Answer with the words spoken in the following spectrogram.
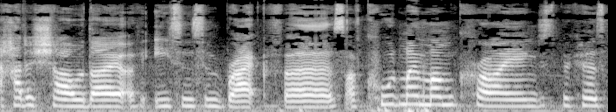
had a shower though. I've eaten some breakfast. I've called my mum crying just because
